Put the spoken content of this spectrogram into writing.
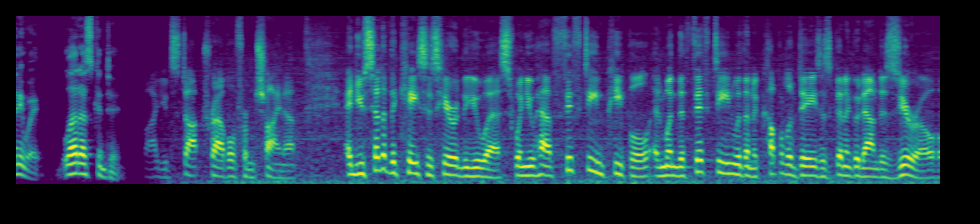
Anyway, let us continue. You'd stop travel from China. And you said of the cases here in the U.S., when you have 15 people and when the 15 within a couple of days is going to go down to zero,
